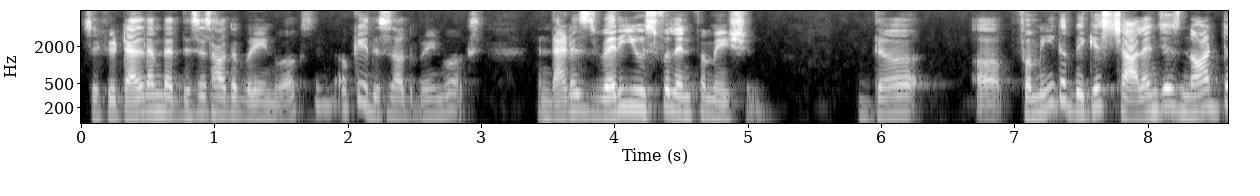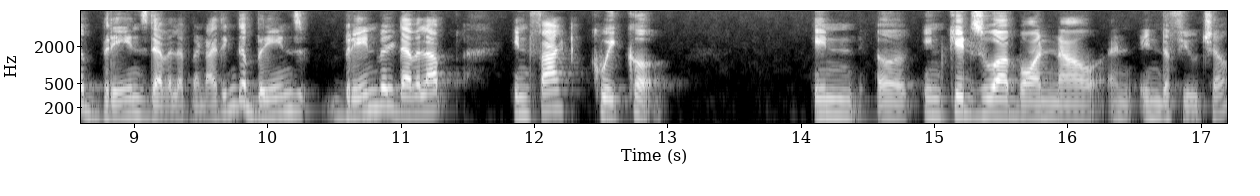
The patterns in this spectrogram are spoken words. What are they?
So if you tell them that this is how the brain works, then okay, this is how the brain works, and that is very useful information. The uh, for me, the biggest challenge is not the brain's development. I think the brain's brain will develop, in fact, quicker in uh, in kids who are born now and in the future.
